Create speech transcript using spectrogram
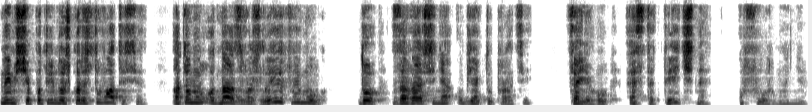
Ним ще потрібно ж користуватися, а тому одна з важливих вимог до завершення об'єкту праці це його естетичне оформлення.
